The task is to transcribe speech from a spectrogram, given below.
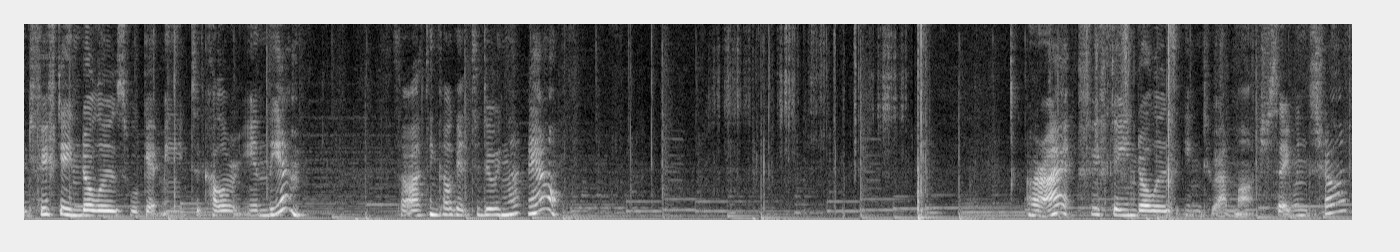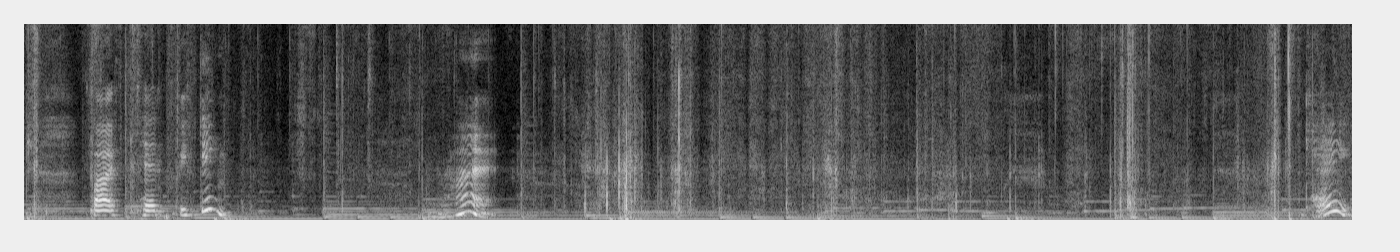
And $15 will get me to colour in the M. So I think I'll get to doing that now. All right, $15 into our March savings charge, 5, 10, 15. All right. Okay,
